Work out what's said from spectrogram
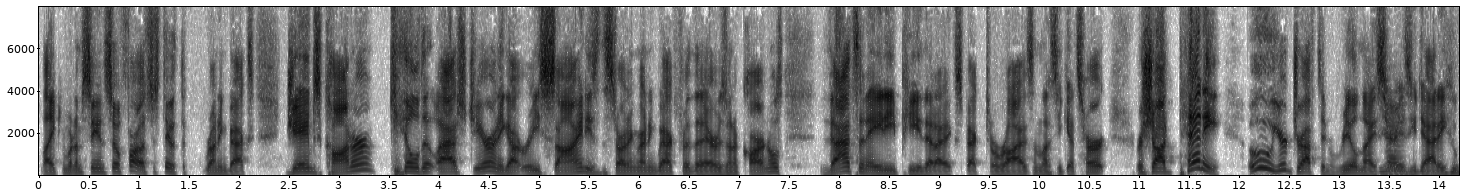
liking what I'm seeing so far. Let's just stay with the running backs. James Conner killed it last year and he got re signed. He's the starting running back for the Arizona Cardinals. That's an ADP that I expect to rise unless he gets hurt. Rashaad Penny. Ooh, you're drafting real nice Yeah, Easy Daddy, who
